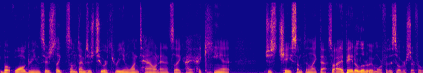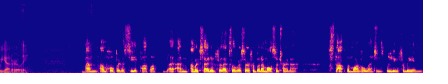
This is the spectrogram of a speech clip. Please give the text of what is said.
But Walgreens, there's like sometimes there's two or three in one town, and it's like I, I can't just chase something like that. So I paid a little bit more for the Silver Surfer we got early. But- I'm I'm hoping to see it pop up. I, I'm I'm excited for that Silver Surfer, but I'm also trying to stop the Marvel Legends bleeding for me and,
